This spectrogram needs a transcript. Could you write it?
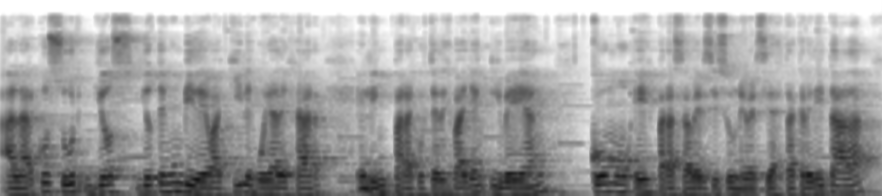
al Arcosur, yo, yo tengo un video aquí, les voy a dejar el link para que ustedes vayan y vean cómo es para saber si su universidad está acreditada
